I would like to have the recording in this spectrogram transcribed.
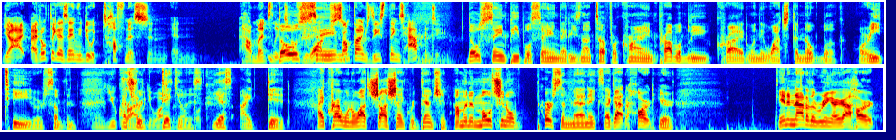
yeah, I, I don't think it has anything to do with toughness and, and how mentally Those tough you are. Sometimes these things happen to you. Those same people saying that he's not tough for crying probably cried when they watched The Notebook or E.T. or something. you That's cried when you watched The ridiculous. Notebook. Yes, I did. I cried when I watched Shawshank Redemption. I'm an emotional person, Mannix. I got heart here. In and out of the ring, I got heart.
